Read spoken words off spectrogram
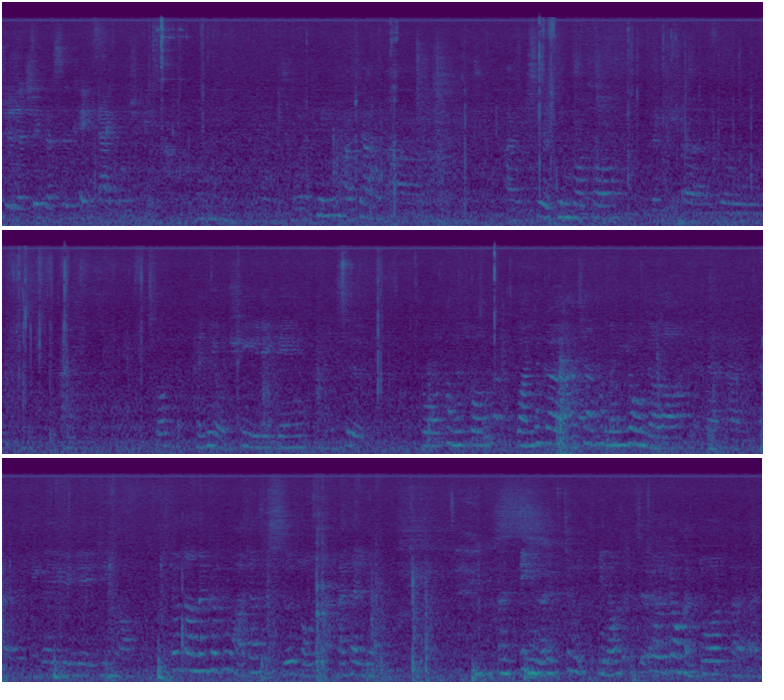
觉得这个是可以带过去给他们。我听好像呃，啊，你是有听过说，呃，有，啊，说朋友去那边，是说他们说，哇，那个好像他们用的咯，呃呃呃一个月月经哦，用到那个布好像是石头还在用，很硬的，就你能就用很多呃。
